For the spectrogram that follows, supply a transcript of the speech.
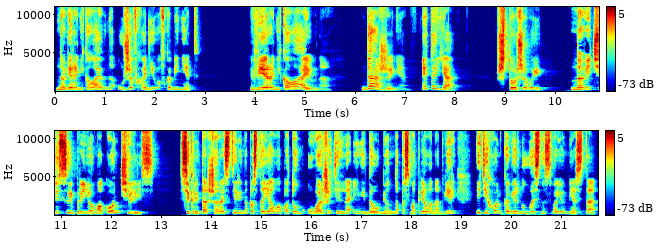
Но Вера Николаевна уже входила в кабинет. «Вера Николаевна!» «Да, Женя, это я». «Что же вы?» «Но ведь часы приема кончились». Секретарша растерянно постояла, потом уважительно и недоуменно посмотрела на дверь и тихонько вернулась на свое место.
